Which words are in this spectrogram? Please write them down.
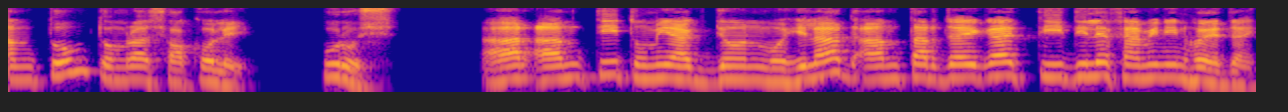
আন্তুম তোমরা সকলে পুরুষ। আর আন্তি তুমি একজন মহিলা আন্তার জায়গায় তি দিলে ফ্যামিনিন হয়ে যায়।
